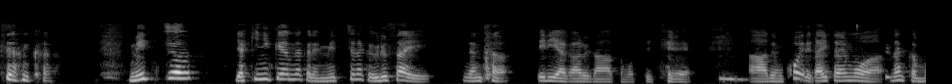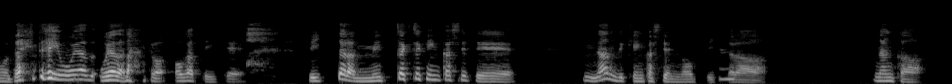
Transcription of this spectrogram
なんか、めっちゃ、焼肉屋の中でめっちゃなんかうるさい、なんか、エリアがあるなと思っていて、ああ、でも声で大体もう、なんかもう大体親だ、親だなとは分かっていて、で、行ったらめっちゃくちゃ喧嘩してて、なんで喧嘩してんの？って言ったら、なんか、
